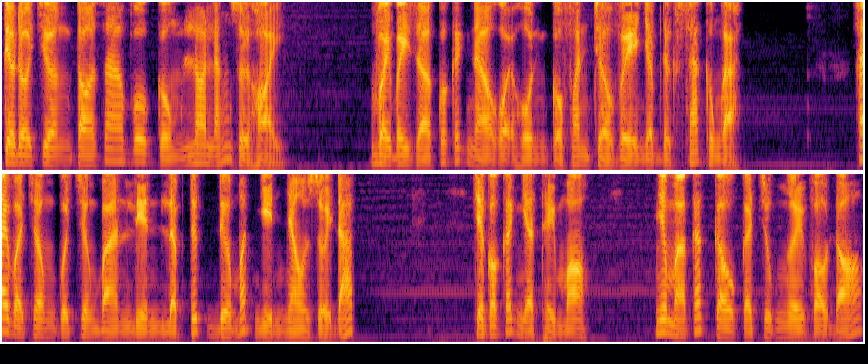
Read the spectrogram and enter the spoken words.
Tiểu đội trưởng tỏ ra vô cùng lo lắng rồi hỏi. Vậy bây giờ có cách nào gọi hồn của Phan trở về nhập được xác không à? Hai vợ chồng của trường bàn liền lập tức đưa mắt nhìn nhau rồi đáp. Chỉ có cách nhà thầy Mo. Nhưng mà các cậu cả chục người vào đó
